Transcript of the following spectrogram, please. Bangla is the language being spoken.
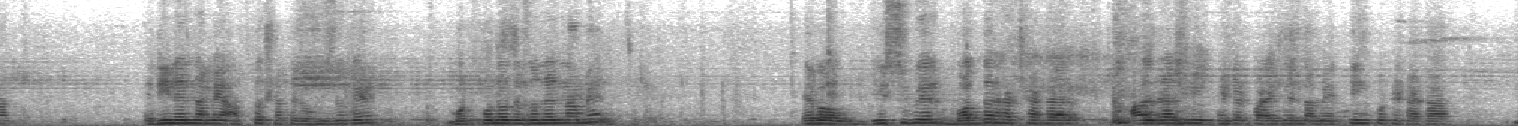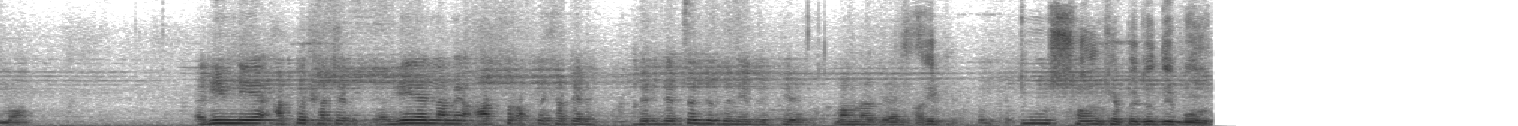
ঋণের নামে আত্মসাতের অভিযোগে মোট পনেরো জনের নামে এবং ইউসিবিএল বদ্দারহাট শাখার আলরাজি এন্টারপ্রাইজের নামে তিন কোটি টাকা ঋণ নিয়ে আত্মসাতের, ঋণের নামে আত্ম আত্মসাতের বিরুদ্ধে চোদ্দ জনের বিরুদ্ধে মামলা দেওয়া সংক্ষেপে যদি বল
